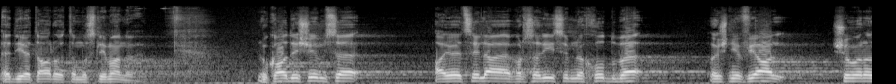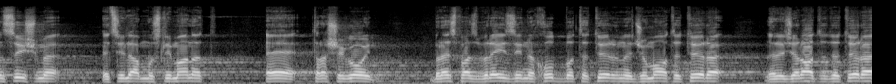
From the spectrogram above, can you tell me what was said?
e dijetarëve të muslimanëve. Nuk ka dyshim se ajo e cila e përsërisim në hutbe është një fjalë shumë e rëndësishme e cila muslimanët e trashëgojnë brez pas brezi në hutbet e tyre në xhumatë e tyre në ligjëratat e tyre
